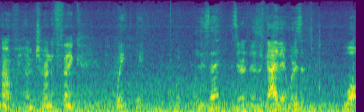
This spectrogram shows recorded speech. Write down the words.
Oh, I'm trying to think. Wait, wait. What, what is that? Is there? There's a guy there. What is it? Whoa.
